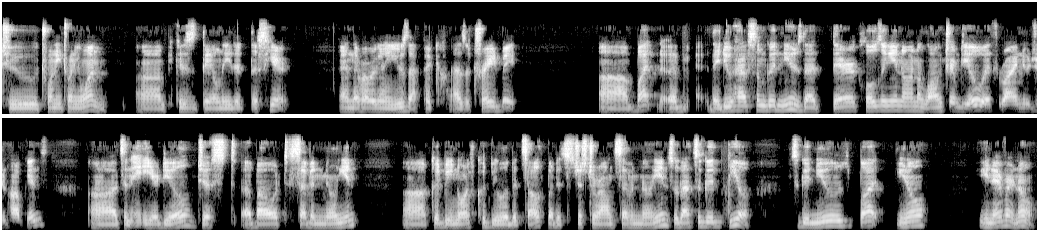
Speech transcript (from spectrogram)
to 2021 uh, because they'll need it this year, and they're probably going to use that pick as a trade bait. Uh, but uh, they do have some good news that they're closing in on a long-term deal with Ryan Nugent Hopkins. Uh, it's an eight-year deal, just about seven million. Uh, could be north, could be a little bit south, but it's just around seven million. So that's a good deal. It's good news, but you know, you never know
